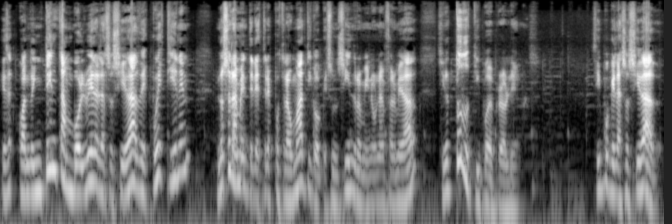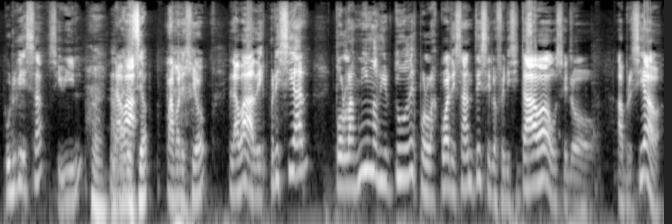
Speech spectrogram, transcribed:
Es- cuando intentan volver a la sociedad después tienen no solamente el estrés postraumático, que es un síndrome y no una enfermedad, sino todo tipo de problemas. ¿Sí? Porque la sociedad burguesa, civil, la va, Apareció. apareció, la va a despreciar por las mismas virtudes por las cuales antes se lo felicitaba o se lo apreciaba,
